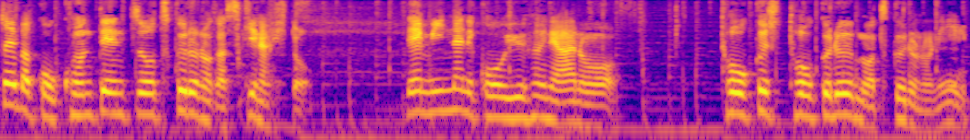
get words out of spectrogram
例えば、こう、コンテンツを作るのが好きな人。で、みんなにこういうふうに、あの、トーク、トークルームを作るのに、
